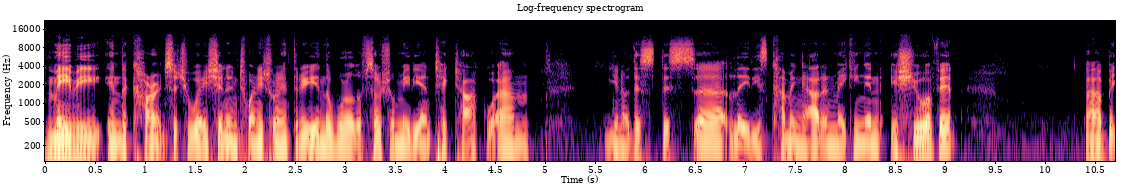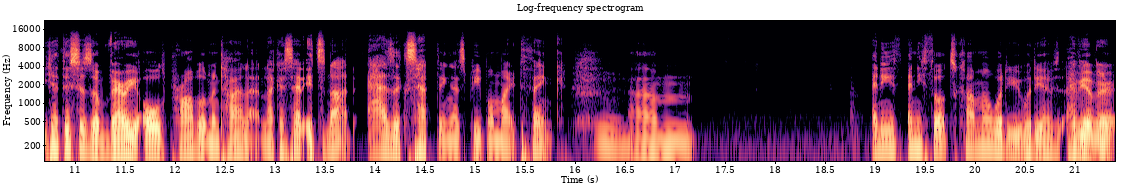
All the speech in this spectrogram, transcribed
maybe in the current situation in 2023 in the world of social media and TikTok, um, you know, this this uh, lady's coming out and making an issue of it. Uh, but yeah, this is a very old problem in Thailand. Like I said, it's not as accepting as people might think. Um, Any any thoughts, Carmel? What do you what do you have? Have you ever? e-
